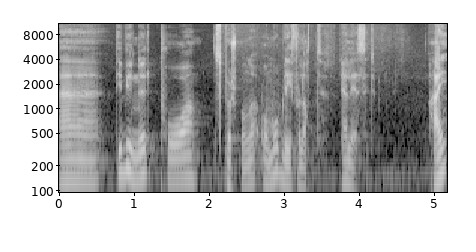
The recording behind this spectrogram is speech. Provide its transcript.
Vi begynner på spørsmålet om å bli forlatt. Jeg leser. Hei.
